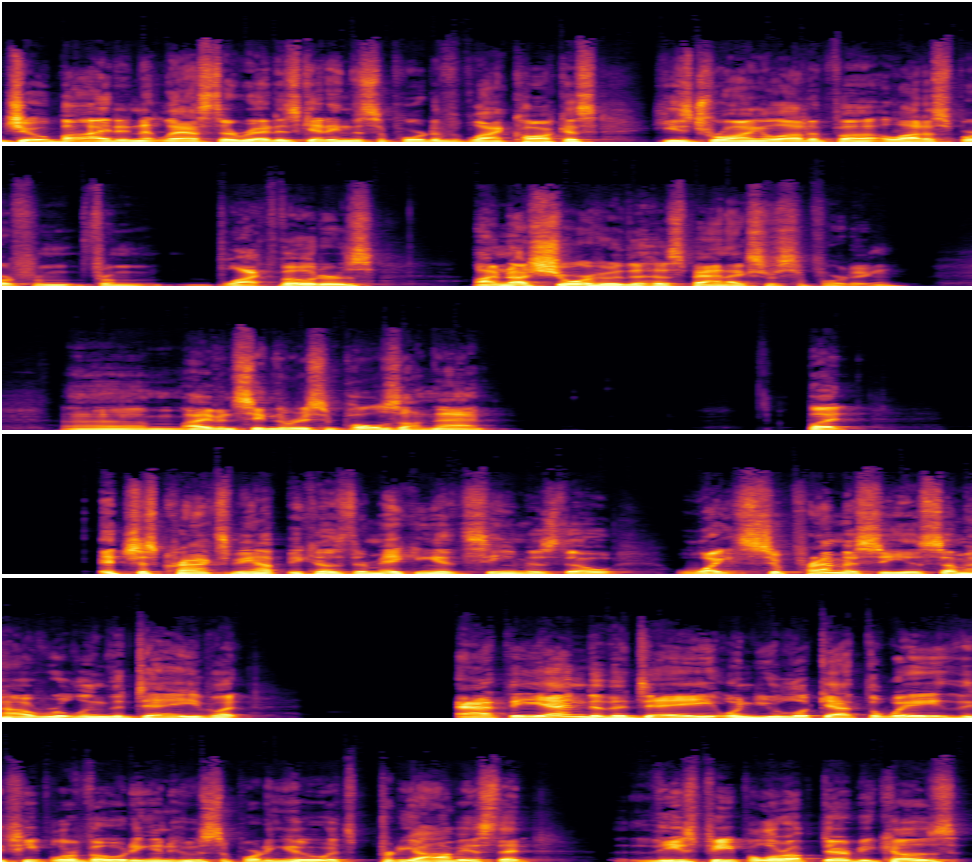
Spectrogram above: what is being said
Joe Biden, at last I read, is getting the support of the Black Caucus. He's drawing a lot of uh, a lot of support from from Black voters. I'm not sure who the Hispanics are supporting. Um, I haven't seen the recent polls on that, but it just cracks me up because they're making it seem as though white supremacy is somehow ruling the day. But at the end of the day, when you look at the way the people are voting and who's supporting who, it's pretty obvious that these people are up there because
